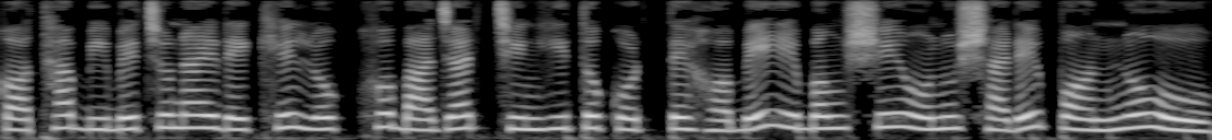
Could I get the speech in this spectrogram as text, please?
কথা বিবেচনায় রেখে লক্ষ্য বাজার চিহ্নিত করতে হবে এবং সে অনুসারে পণ্য ও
